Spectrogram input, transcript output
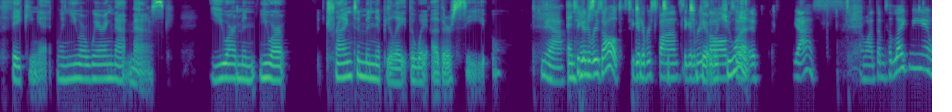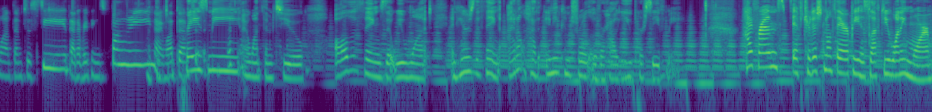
faking it, when you are wearing that mask, you are man- you are trying to manipulate the way others see you. Yeah, and to get a result, to get a response, to, to get a to result, get what you want. To, Yes. I want them to like me. I want them to see that everything's fine. I want them, I want to them praise to me. I want them to all the things that we want. And here's the thing I don't have any control over how you perceive me. Hi, friends. If traditional therapy has left you wanting more,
